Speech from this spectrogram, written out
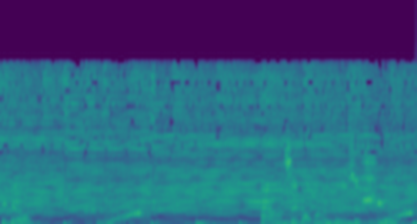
Here we go. I honestly don't want to lose a shield.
